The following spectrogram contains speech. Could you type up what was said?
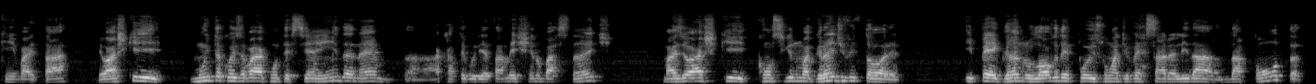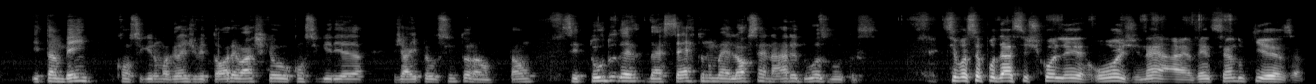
quem vai estar. Tá. Eu acho que muita coisa vai acontecer ainda, né? A categoria está mexendo bastante, mas eu acho que conseguindo uma grande vitória e pegando logo depois um adversário ali da, da ponta e também conseguir uma grande vitória, eu acho que eu conseguiria já ir pelo cinturão. Então, se tudo der, der certo, no melhor cenário, duas lutas. Se você pudesse escolher hoje, né, é, vencendo o Chiesa,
